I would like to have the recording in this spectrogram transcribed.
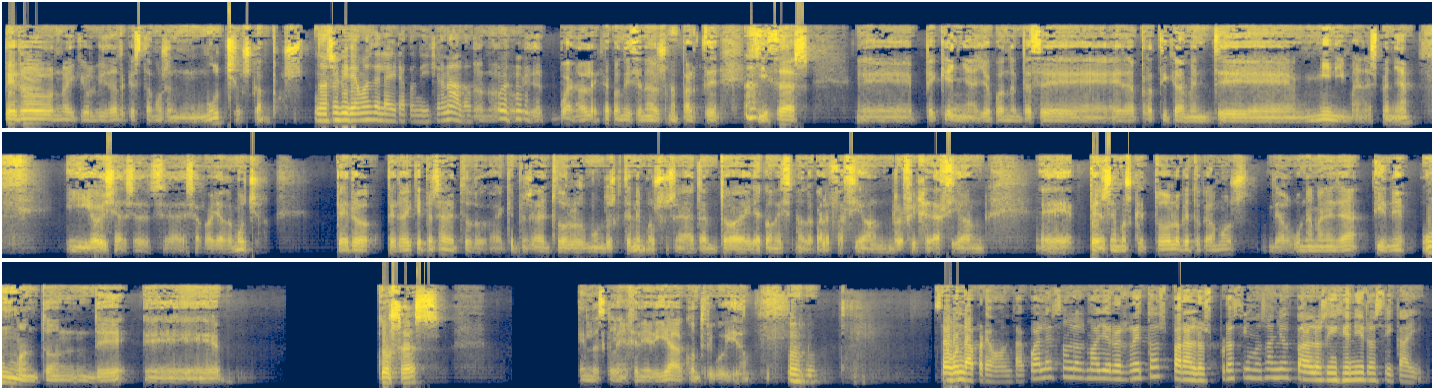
pero no hay que olvidar que estamos en muchos campos. No nos olvidemos del aire acondicionado. No, no, no olvide- bueno, el aire acondicionado es una parte quizás eh, pequeña. Yo cuando empecé era prácticamente mínima en España y hoy se ha, se ha desarrollado mucho. Pero, pero hay que pensar en todo, hay que pensar en todos los mundos que tenemos, o sea, tanto aire acondicionado, calefacción, refrigeración. Eh, pensemos que todo lo que tocamos, de alguna manera, tiene un montón de eh, cosas en las que la ingeniería ha contribuido. Segunda pregunta. ¿Cuáles son los mayores retos para los próximos años para los ingenieros ICAI?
